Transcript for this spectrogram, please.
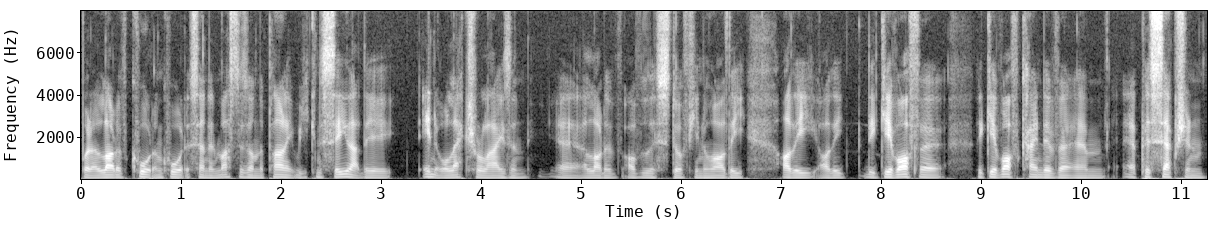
But a lot of quote unquote ascended masters on the planet, we can see that they intellectualizing uh, a lot of, of this stuff. You know, are they or they or they, they give off a they give off kind of a, um, a perception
